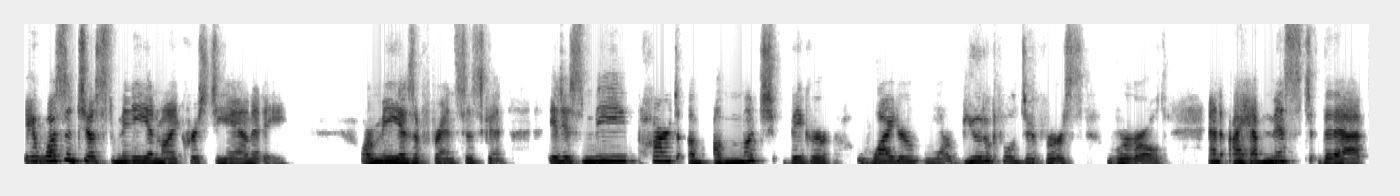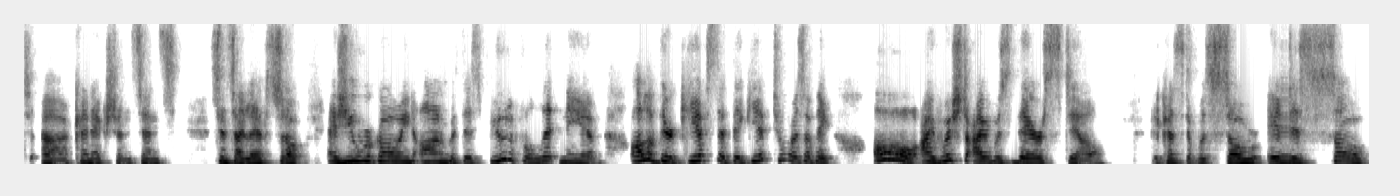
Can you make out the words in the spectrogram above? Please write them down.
It wasn't just me and my Christianity or me as a Franciscan. It is me part of a much bigger, wider, more beautiful, diverse world. And I have missed that uh, connection since since I left. So as you were going on with this beautiful litany of all of their gifts that they give to us, I think, oh, I wished I was there still because it was so, it is so,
